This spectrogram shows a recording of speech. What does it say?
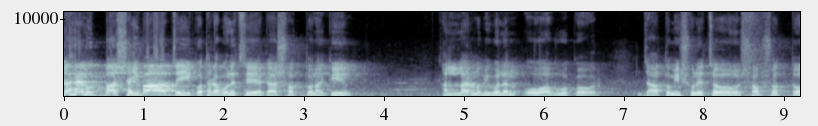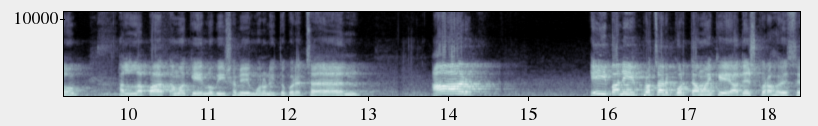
জাহেল উদ্বাস সাইবা যেই কথাটা বলেছে, এটা সত্য নাকি? আল্লাহর নবী বলেন, ও আবু বকর, যা তুমি শুনেছ সব সত্য। আল্লাহ পাক আমাকে নবী হিসাবে মনোনীত করেছেন। আর এই বাণী প্রচার করতে আমাকে আদেশ করা হয়েছে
